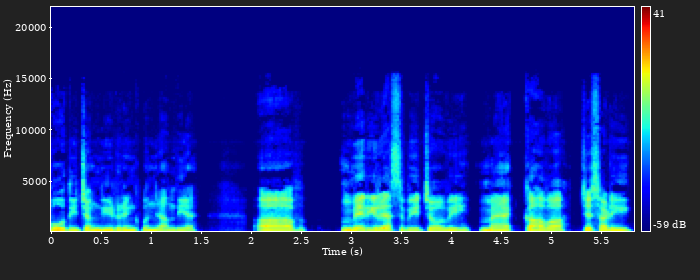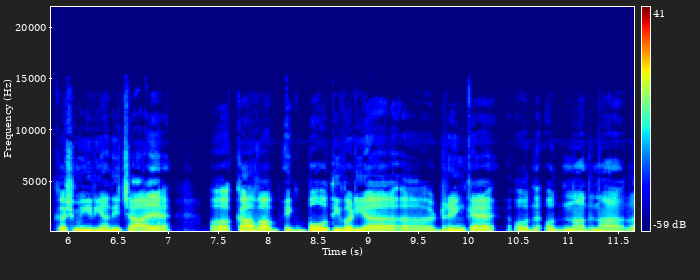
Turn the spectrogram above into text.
ਬਹੁਤ ਹੀ ਚੰਗੀ ਡਰਿੰਕ ਬਣ ਜਾਂਦੀ ਹੈ। ਮੇਰੀ ਰੈਸਿਪੀ ਚੋਂ ਵੀ ਮੈਂ ਕਾਵਾ ਜੇ ਸਾਡੀ ਕਸ਼ਮੀਰੀਆਂ ਦੀ ਚਾਹ ਹੈ। ਕਾਵਾ ਇੱਕ ਬਹੁਤ ਹੀ ਵਧੀਆ ਡਰਿੰਕ ਹੈ। ਉਹਨਾਂ ਦੇ ਨਾਲ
